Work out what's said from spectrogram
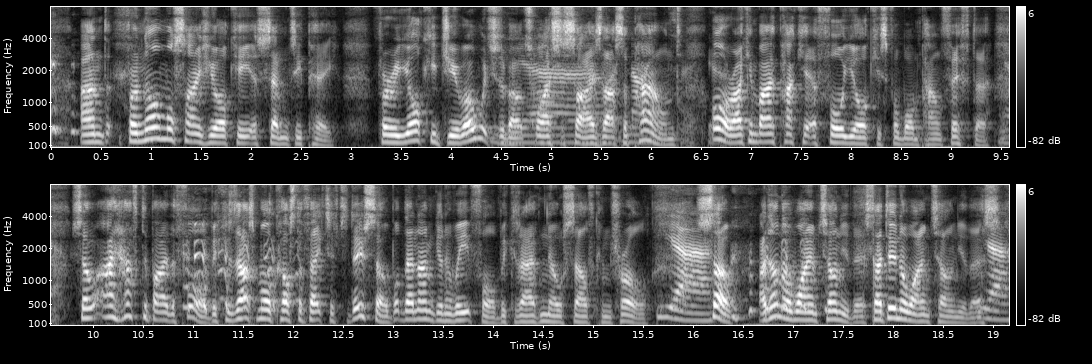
and for a normal size Yorkie is seventy p. For a Yorkie Duo, which is about twice the size, that's a pound. 90, yeah. Or I can buy a packet of four Yorkies for one pound fifty. So I have to buy the four because that's more cost effective to do so. But then I'm going to eat four because I have no self control. Yeah. So I don't know why I'm telling you this. I do know why I'm telling you this. Yeah.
